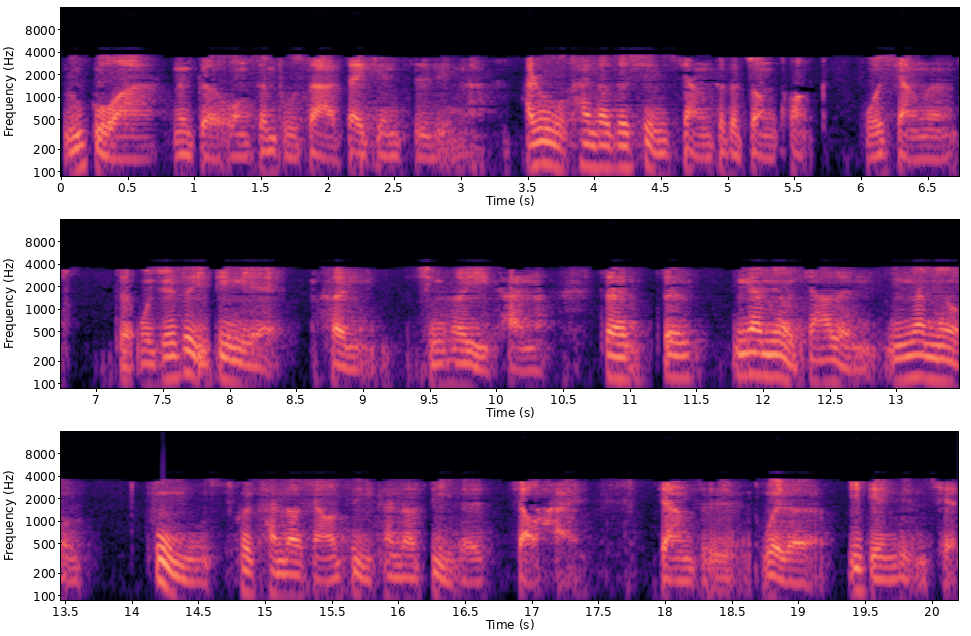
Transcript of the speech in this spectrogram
如果啊那个往生菩萨在天之灵啊，他如果看到这现象这个状况，我想呢，这我觉得这一定也很情何以堪呢、啊？这这。应该没有家人，应该没有父母会看到想要自己看到自己的小孩这样子，为了一点点钱，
